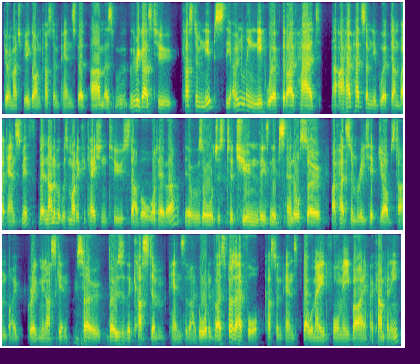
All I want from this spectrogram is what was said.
very much big on custom pens. But um, as with regards to custom nibs, the only nib work that I've had. Uh, I have had some nib work done by Dan Smith, but none of it was modification to stub or whatever. It was all just to tune these nibs. And also, I've had some retip jobs done by Greg Minuskin. So those are the custom pens that I've ordered. I suppose I have four custom pens that were made for me by a company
